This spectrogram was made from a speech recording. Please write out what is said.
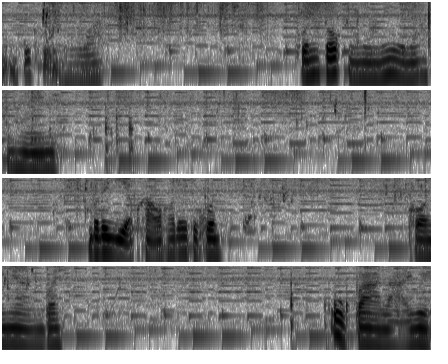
มันคือขุ่นเลยวะฝนตกมันยังไม่เลยนะคันหอยนี่บริเหยียบเขาเขาด้วยทุกคน คอยยางไปโอ้ปลาหลายเว้ย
